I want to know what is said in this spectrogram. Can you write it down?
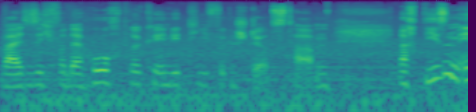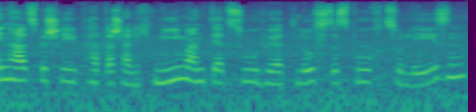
weil sie sich von der Hochbrücke in die Tiefe gestürzt haben. Nach diesem Inhaltsbeschrieb hat wahrscheinlich niemand, der zuhört, Lust, das Buch zu lesen.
